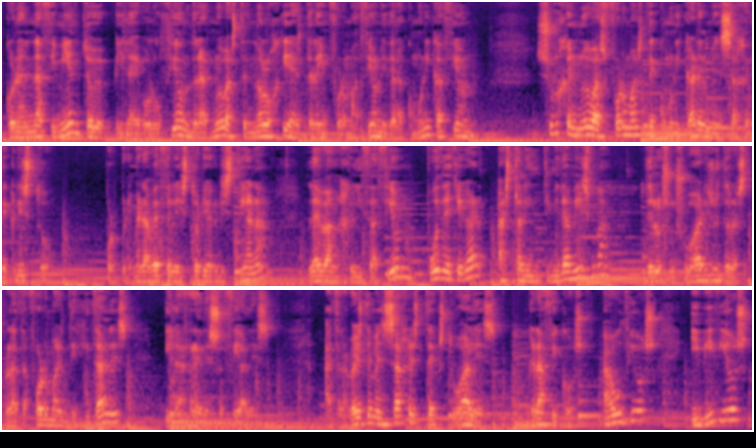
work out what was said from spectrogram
Con el nacimiento y la evolución de las nuevas tecnologías de la información y de la comunicación, surgen nuevas formas de comunicar el mensaje de Cristo. Por primera vez en la historia cristiana, la evangelización puede llegar hasta la intimidad misma de los usuarios de las plataformas digitales y las redes sociales, a través de mensajes textuales, gráficos, audios y vídeos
